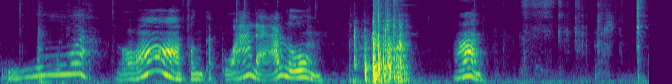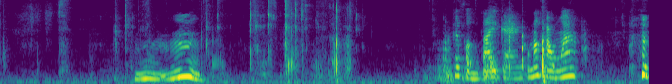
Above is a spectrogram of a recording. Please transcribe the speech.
Ua, đó, phần thịt quá đã luôn. À. Cái phần tay càng của nó không á.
